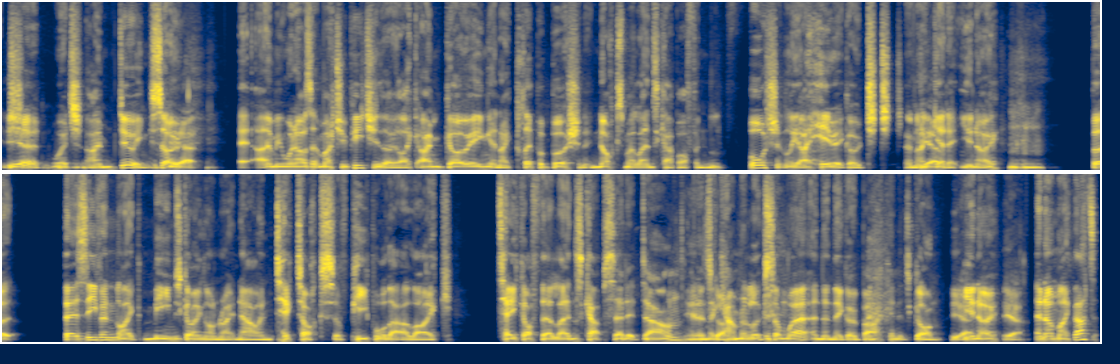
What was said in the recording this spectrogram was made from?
it Yeah. should, which I'm doing. So, yeah, I mean, when I was at Machu Picchu, though, like I'm going and I clip a bush and it knocks my lens cap off. And fortunately, I hear it go and I Yeah. get it, you know? hmm But there's even like memes going on right now and TikToks of people that are like, take off their lens cap, set it down, and, it's the gone. camera looks somewhere, and then they go back and it's gone. Yeah. You know? yeah, And I'm like, that's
